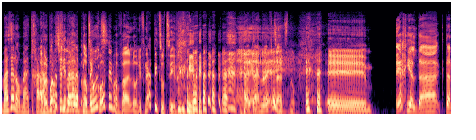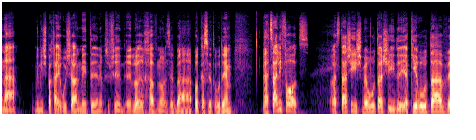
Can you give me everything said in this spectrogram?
מה זה לא מההתחלה? אבל בוא נתחיל הרבה הפיצוץ? קודם אבל, לא, לפני הפיצוצים. עדיין לא הפצצנו. אה, איך ילדה קטנה ממשפחה ירושלמית, אה, אני חושב שלא הרחבנו על זה בפודקאסט הקודם, רצה לפרוץ. רצתה שישמעו אותה, שיכירו אותה, ו...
